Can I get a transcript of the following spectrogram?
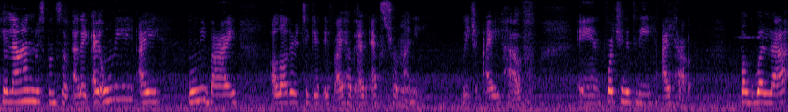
kailangan responsible. Like I only I only buy a lottery ticket if I have an extra money, which I have. And fortunately, I have. Pag wala,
